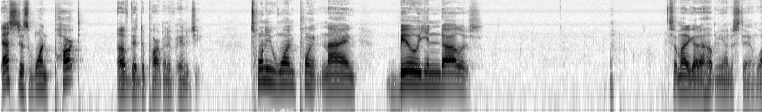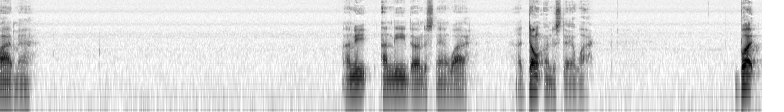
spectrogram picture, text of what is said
that's just one part of the Department of Energy. 21.9 billion dollars. Somebody got to help me understand why, man. I need I need to understand why. I don't understand why. But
